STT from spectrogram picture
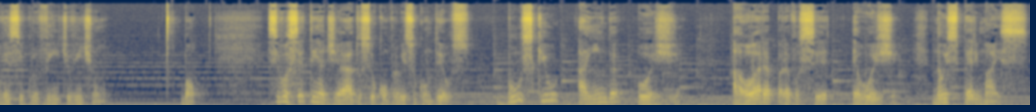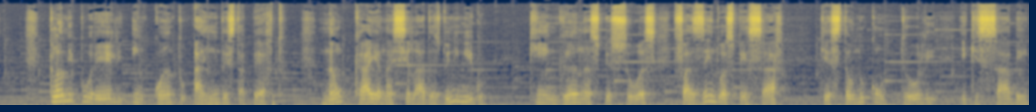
versículo 20 e 21. Bom, se você tem adiado o seu compromisso com Deus, busque-o ainda hoje. A hora para você é hoje. Não espere mais. Clame por ele enquanto ainda está perto. Não caia nas ciladas do inimigo, que engana as pessoas, fazendo-as pensar que estão no controle e que sabem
